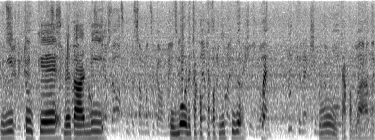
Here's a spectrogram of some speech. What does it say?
Gitu kek dari tadi. it. udah cakep-cakep gitu what a juga. great finish as well. Good connection with the Hmm, cakep banget.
